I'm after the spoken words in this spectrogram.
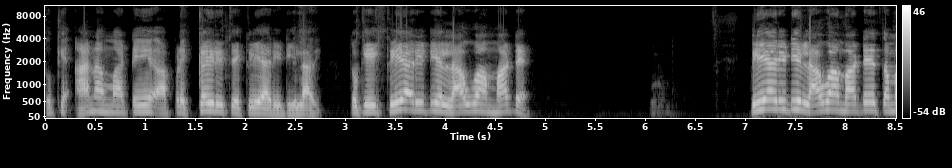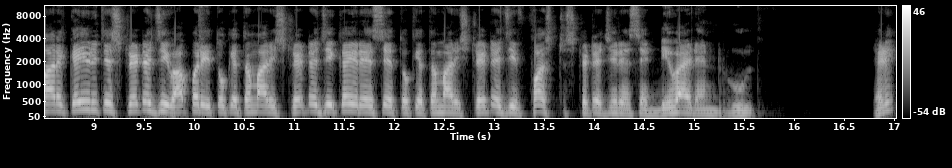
તો કે આના માટે આપણે કઈ રીતે ક્લિયરિટી લાવી? તો કે ક્લિયરિટી લાવવા માટે ક્લિયરિટી લાવવા માટે તમારે કઈ રીતે સ્ટ્રેટેજી વાપરી તો કે તમારી સ્ટ્રેટેજી કઈ રહેશે? તો કે તમારી સ્ટ્રેટેજી ફર્સ્ટ સ્ટ્રેટેજી રહેશે ડિવાઈડ એન્ડ રૂલ રેડી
